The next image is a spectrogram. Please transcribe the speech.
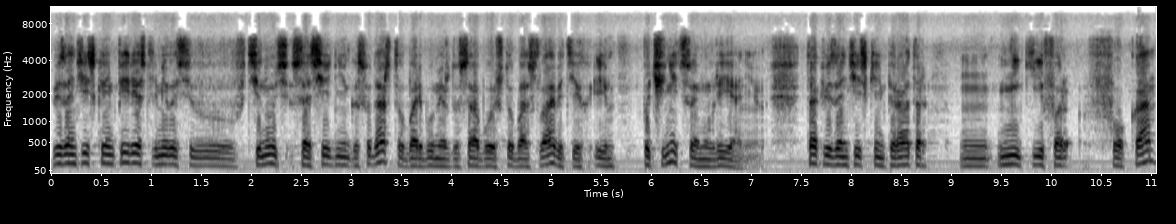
Византийская империя стремилась втянуть соседние государства в борьбу между собой, чтобы ослабить их и подчинить своему влиянию. Так византийский император Никифор Фока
